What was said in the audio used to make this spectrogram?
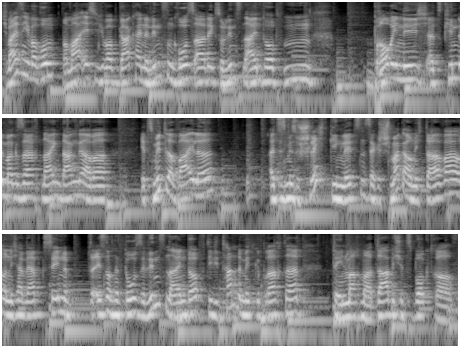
Ich weiß nicht warum, normal esse ich überhaupt gar keine Linsen großartig, so Linseneintopf, hm, brauche ich nicht. Als Kind immer gesagt, nein, danke, aber jetzt mittlerweile als es mir so schlecht ging letztens, der Geschmack auch nicht da war und ich habe hab gesehen, da ist noch eine Dose Linseneintopf, die die Tante mitgebracht hat. Den mach mal, da habe ich jetzt Bock drauf.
